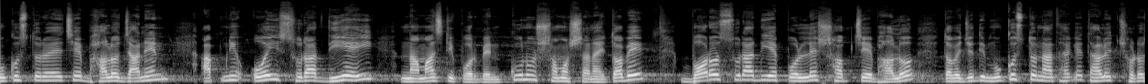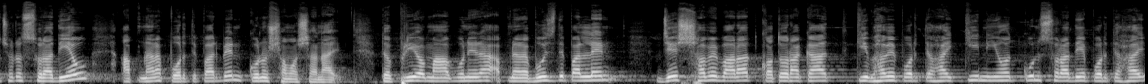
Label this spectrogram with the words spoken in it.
মুখস্থ রয়েছে, ভালো জানেন, আপনি ওই সোরা দিয়েই নামাজটি পড়বেন, কোনো সমস্যা নাই। তবে বড় সুরা দিয়ে পড়লে সবচেয়ে ভালো, তবে যদি মুখস্থ না থাকে তাহলে ছোট ছোট সুরা দিয়েও আপনারা পড়তে পারবেন, কোনো সমস্যা নাই। তো প্রিয় মা বোনেরা, আপনারা বুঝতে পারলেন যে সবে বারাত কত রাকাত, কীভাবে পড়তে হয়, কি নিয়ত, কোন সোরা দিয়ে পড়তে হয়,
